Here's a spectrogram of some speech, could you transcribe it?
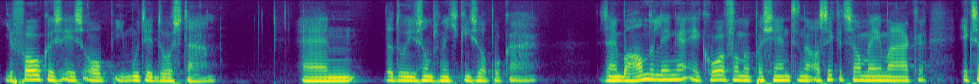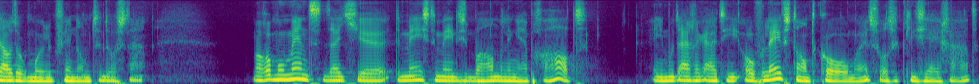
je focus is op je moet dit doorstaan. En dat doe je soms met je kiezen op elkaar. Er zijn behandelingen, ik hoor van mijn patiënten, nou, als ik het zou meemaken, ik zou het ook moeilijk vinden om te doorstaan. Maar op het moment dat je de meeste medische behandelingen hebt gehad, en je moet eigenlijk uit die overleefstand komen, zoals het cliché gaat,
